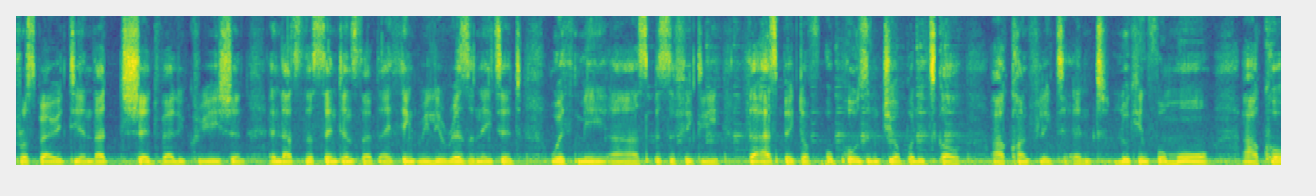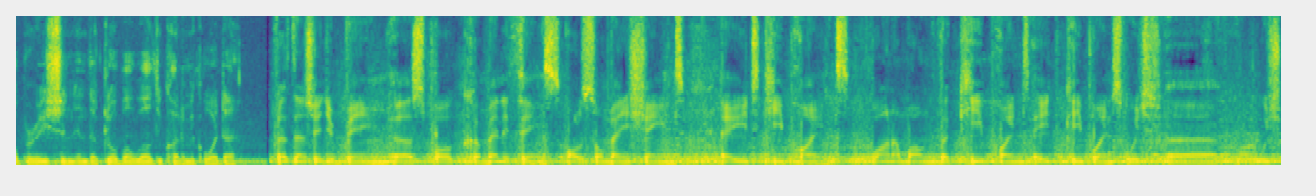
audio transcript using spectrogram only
prosperity and that shared value creation. And that's the sentence that I think really resonated with me uh, specifically the aspect of opposing geopolitical uh, conflict and looking for more uh, cooperation in the global world economic order. President Xi Jinping uh, spoke many things, also mentioned eight key points. One among the key points, eight key points, which uh, which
